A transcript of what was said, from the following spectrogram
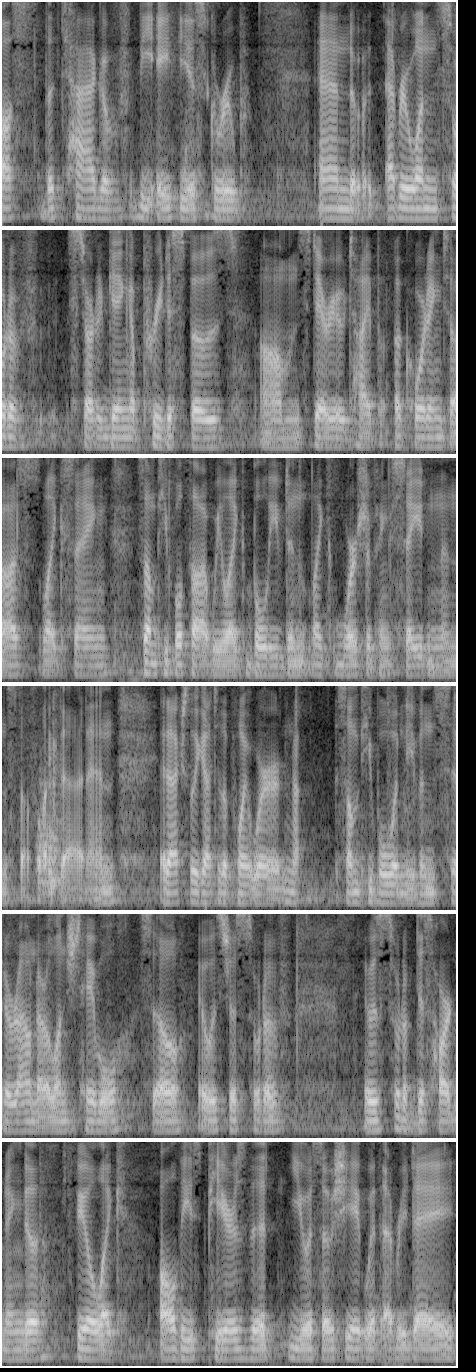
us the tag of the atheist group, and everyone sort of started getting a predisposed um, stereotype according to us like saying some people thought we like believed in like worshiping satan and stuff like that. And it actually got to the point where not, some people wouldn't even sit around our lunch table. So it was just sort of it was sort of disheartening to feel like all these peers that you associate with every day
